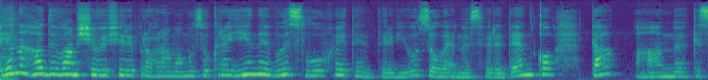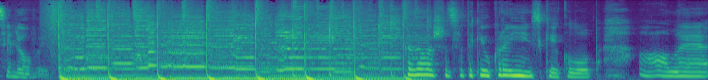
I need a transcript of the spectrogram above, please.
Я нагадую вам, що в ефірі програма Ми з України ви слухаєте інтерв'ю з Оленою Свириденко та Ганною Кисельовою. Сказала, що це такий український клуб, але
